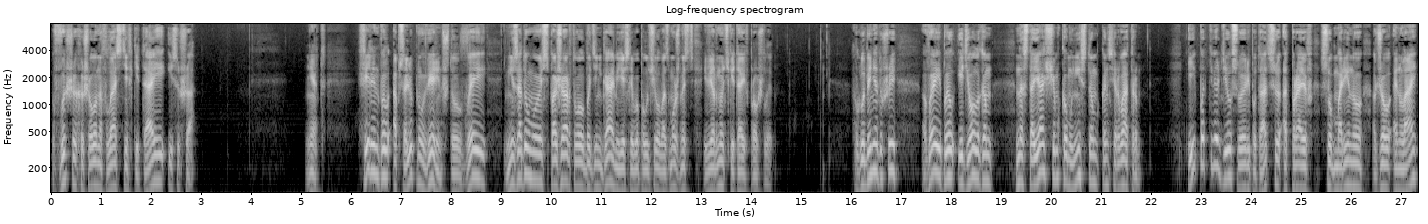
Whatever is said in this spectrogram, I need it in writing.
высших эшелонов власти в Китае и США? Нет, Филин был абсолютно уверен, что Вэй, не задумываясь, пожертвовал бы деньгами, если бы получил возможность вернуть Китай в прошлое. В глубине души Вэй был идеологом, настоящим коммунистом-консерватором, и подтвердил свою репутацию, отправив субмарину Джо Энлай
